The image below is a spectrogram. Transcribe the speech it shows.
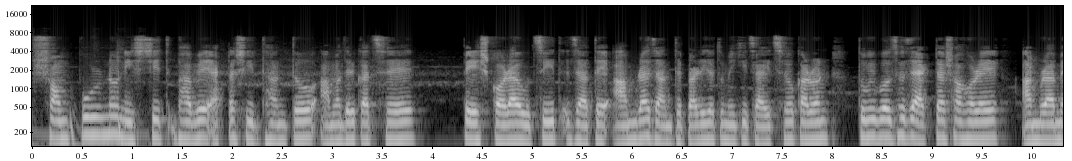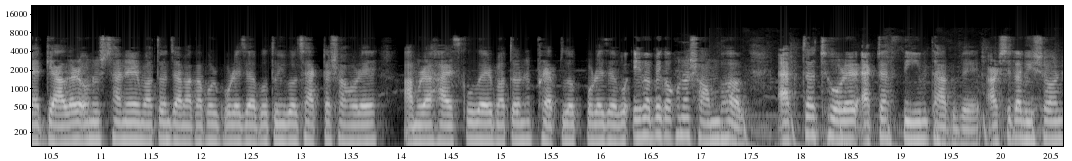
সম্পূর্ণ নিশ্চিতভাবে একটা সিদ্ধান্ত আমাদের কাছে পেশ করা উচিত যাতে আমরা জানতে পারি যে তুমি কি চাইছো। কারণ তুমি বলছো যে একটা শহরে আমরা ম্যাট গ্যালার অনুষ্ঠানের মতন জামা কাপড় পরে যাব। তুমি বলছো একটা শহরে আমরা হাই স্কুলের মতন প্রেপ লুক পরে যাব। এভাবে কখনো সম্ভব? একটা ঠোরের একটা থিম থাকবে। আর সেটা ভীষণ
